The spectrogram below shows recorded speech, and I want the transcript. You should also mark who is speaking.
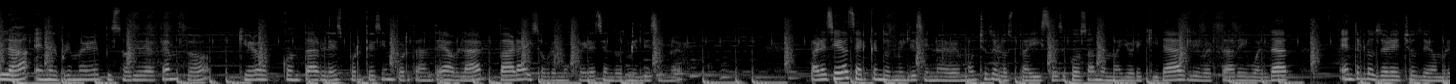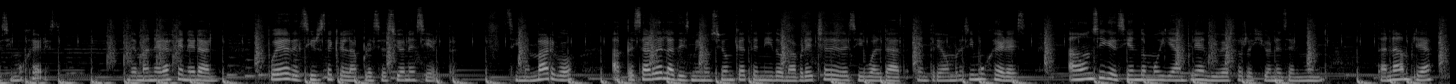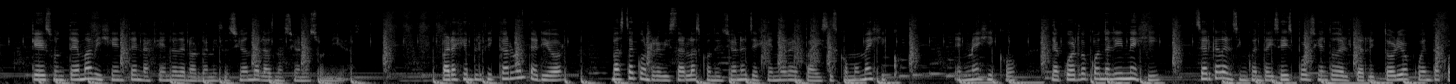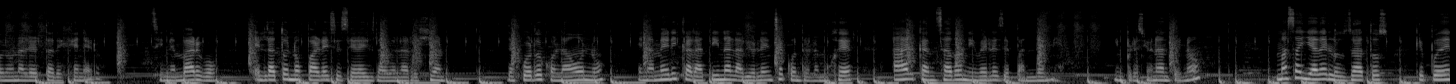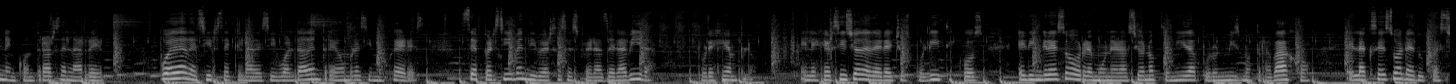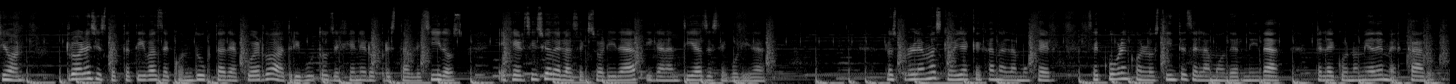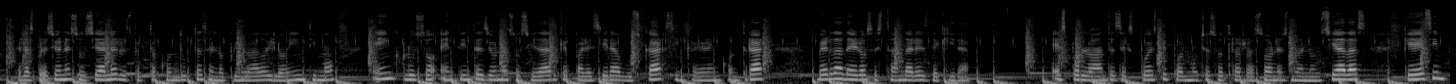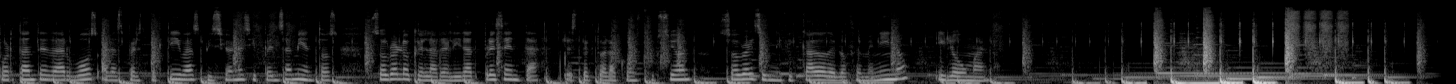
Speaker 1: Hola, en el primer episodio de FEMSO quiero contarles por qué es importante hablar para y sobre mujeres en 2019. Pareciera ser que en 2019 muchos de los países gozan de mayor equidad, libertad e igualdad entre los derechos de hombres y mujeres. De manera general, puede decirse que la apreciación es cierta. Sin embargo, a pesar de la disminución que ha tenido la brecha de desigualdad entre hombres y mujeres, aún sigue siendo muy amplia en diversas regiones del mundo, tan amplia que es un tema vigente en la agenda de la Organización de las Naciones Unidas. Para ejemplificar lo anterior, basta con revisar las condiciones de género en países como México. En México, de acuerdo con el INEGI, cerca del 56% del territorio cuenta con una alerta de género. Sin embargo, el dato no parece ser aislado en la región. De acuerdo con la ONU, en América Latina la violencia contra la mujer ha alcanzado niveles de pandemia. Impresionante, ¿no? Más allá de los datos pueden encontrarse en la red, puede decirse que la desigualdad entre hombres y mujeres se percibe en diversas esferas de la vida. Por ejemplo, el ejercicio de derechos políticos, el ingreso o remuneración obtenida por un mismo trabajo, el acceso a la educación, roles y expectativas de conducta de acuerdo a atributos de género preestablecidos, ejercicio de la sexualidad y garantías de seguridad. Los problemas que hoy aquejan a la mujer se cubren con los tintes de la modernidad, de la economía de mercado, de las presiones sociales respecto a conductas en lo privado y lo íntimo, e incluso en tintes de una sociedad que pareciera buscar, sin querer encontrar, verdaderos estándares de equidad. Es por lo antes expuesto y por muchas otras razones no enunciadas que es importante dar voz a las perspectivas, visiones y pensamientos sobre lo que la realidad presenta respecto a la construcción sobre el significado de lo femenino y lo humano.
